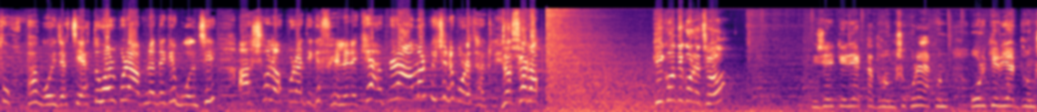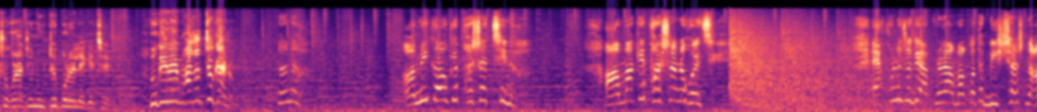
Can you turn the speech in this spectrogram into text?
তো অবাক হয়ে যাচ্ছে। এতবার করে আপনাদেরকে বলছি আসল অপরাধীকে ফেলে রেখে আপনারা আমার পিছনে পড়ে কি ক্ষতি করেছ? নিজের কেরিয়ারটা ধ্বংস করে এখন ওর কেরিয়ার ধ্বংস করার জন্য উঠে পড়ে লেগেছে। ওকে এভাবে ভাসাচ্ছ কেন? না না আমি কাউকে ফাঁসাচ্ছি না। আমাকে ফাঁসানো হয়েছে। এখনও যদি আপনারা আমার কথা বিশ্বাস না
